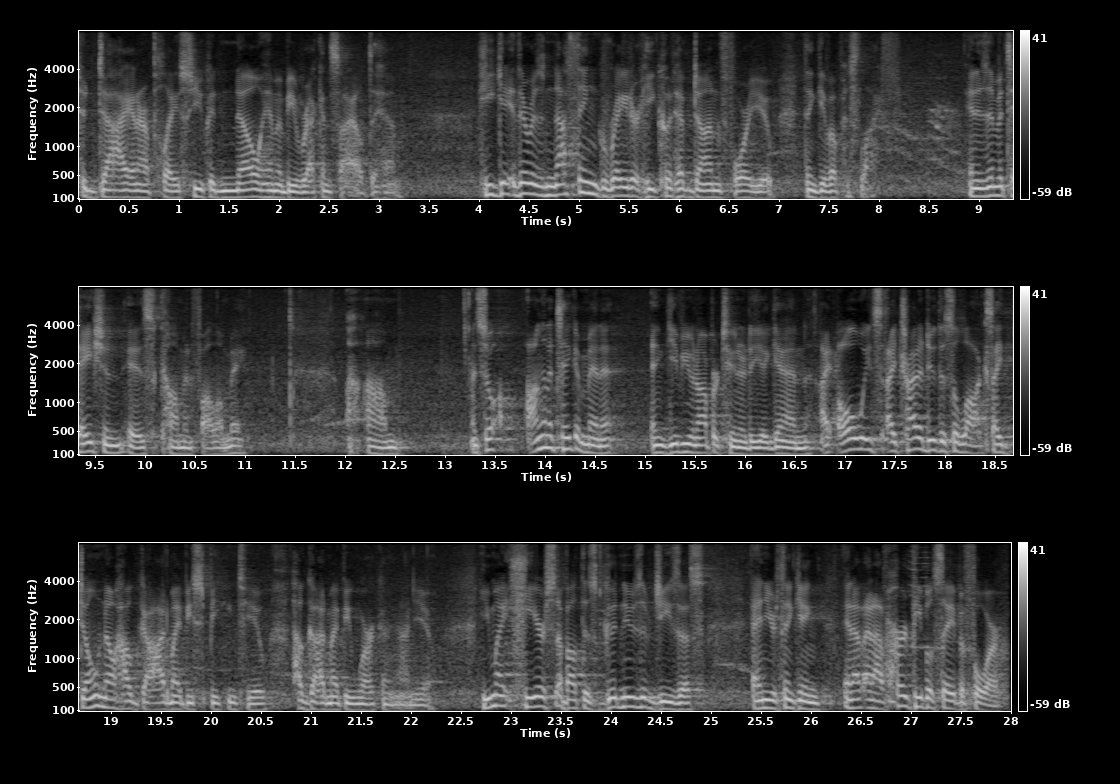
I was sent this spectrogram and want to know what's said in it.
to die in our place, so you could know him and be reconciled to him. He gave, there was nothing greater he could have done for you than give up his life. And his invitation is come and follow me. Um, and so I'm going to take a minute and give you an opportunity again. I always I try to do this a lot because I don't know how God might be speaking to you, how God might be working on you. You might hear about this good news of Jesus, and you're thinking, and I've, and I've heard people say before,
